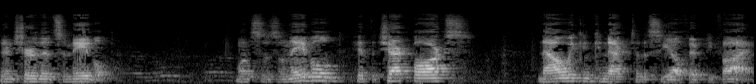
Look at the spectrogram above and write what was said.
to ensure that it's enabled. Once it's enabled, hit the checkbox. Now we can connect to the CL55.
